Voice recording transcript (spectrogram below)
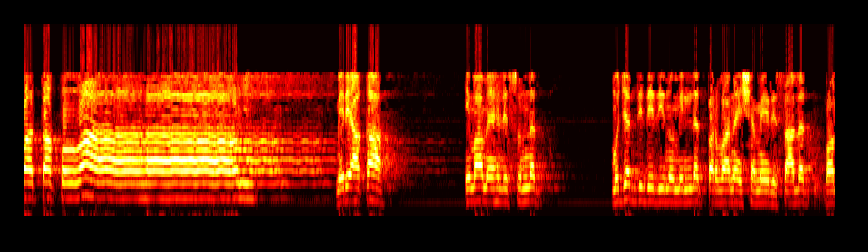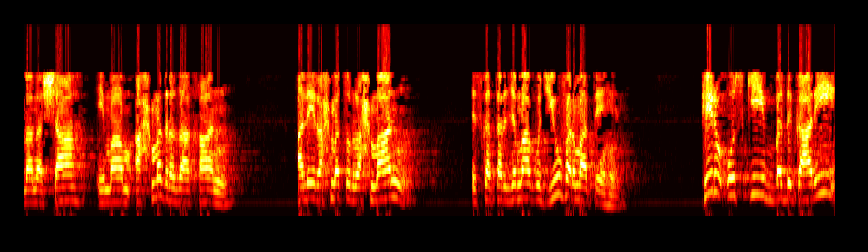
وَتَقْوَاهَا. میرے آقا، امام اہل سنت، مجدد دین و ملت پروانہ شمع رسالت مولانا شاہ امام احمد رضا خان علی رحمت الرحمان اس کا ترجمہ کچھ یوں فرماتے ہیں، پھر اس کی بدکاری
